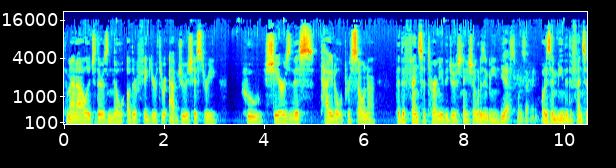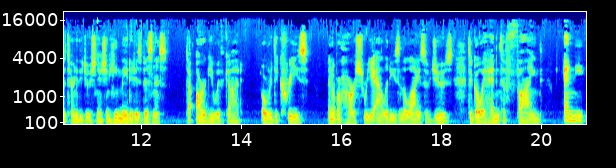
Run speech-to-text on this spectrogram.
To my knowledge, there is no other figure throughout Jewish history who shares this title persona, the defense attorney of the Jewish nation. What does it mean? Yes. What does that mean? What does it mean, the defense attorney of the Jewish nation? He made it his business to argue with God over decrees and over harsh realities in the lives of Jews, to go ahead and to find any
